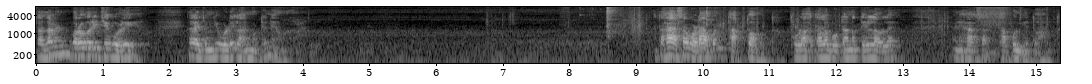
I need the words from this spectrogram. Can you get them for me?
साधारण बरोबरीचे गोळे करायचे म्हणजे वडे लहान मोठे नाही होणार. आता हा असा वडा आपण थापतो आहोत. थोडा हाताला बोटांना तेल लावलं आहे आणि हा असा थापून घेतो आहोत.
